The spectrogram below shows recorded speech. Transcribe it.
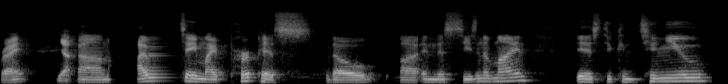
right? Yeah. Um, I would say my purpose, though, uh, in this season of mine, is to continue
